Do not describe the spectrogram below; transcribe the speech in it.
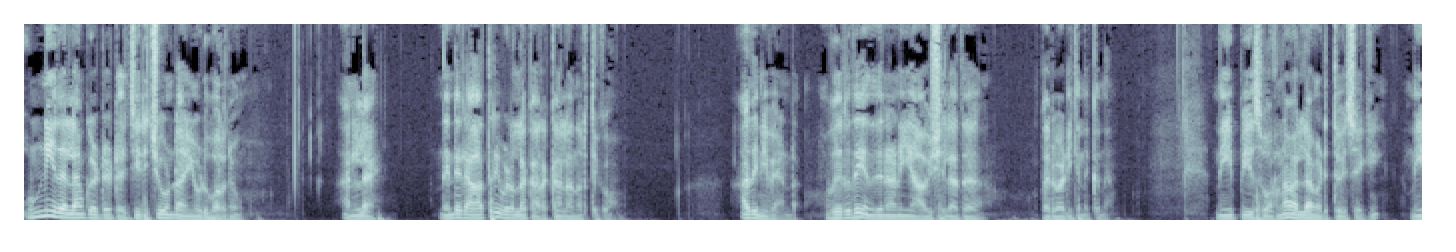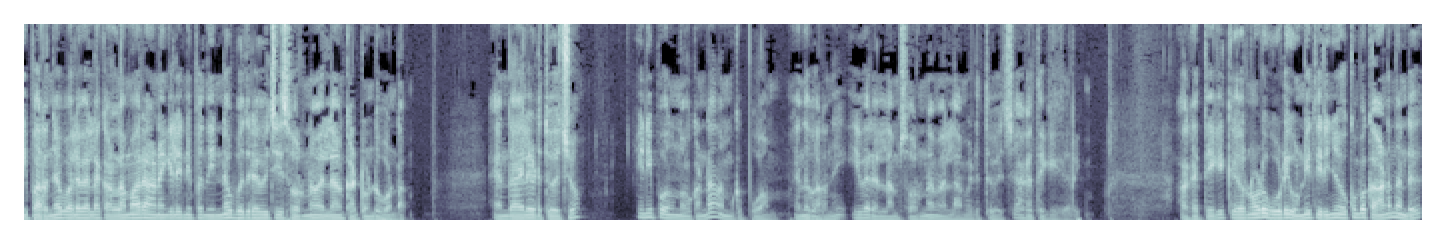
ഉണ്ണി ഇതെല്ലാം കേട്ടിട്ട് ചിരിച്ചുകൊണ്ട് അനിയോട് പറഞ്ഞു അനല്ലേ നിന്റെ രാത്രി ഇവിടെയുള്ള കറക്കാല നിർത്തിക്കോ. അതിനി വേണ്ട. വെറുതെ എന്തിനാണ് ഈ ആവശ്യമില്ലാത്ത പരിപാടിക്ക് നിൽക്കുന്നത് നീ ഇപ്പോൾ ഈ സ്വർണമെല്ലാം എടുത്തു വെച്ചേക്ക്. നീ പറഞ്ഞ പോലെ വല്ല കള്ളന്മാരാണെങ്കിൽ ഇനിയിപ്പോൾ നിന്നെ ഉപദ്രവിച്ച് ഈ സ്വർണമെല്ലാം കട്ടുകൊണ്ട് പോണ്ട. എന്തായാലും എടുത്തു വെച്ചോ. ഇനിയിപ്പോൾ ഒന്നും നോക്കണ്ട നമുക്ക് പോവാം എന്ന് പറഞ്ഞ് ഇവരെല്ലാം സ്വർണമെല്ലാം എടുത്തു വെച്ച് അകത്തേക്ക് കയറി. അകത്തേക്ക് കയറിനോട് കൂടി ഉണ്ണി തിരിഞ്ഞു നോക്കുമ്പോൾ കാണുന്നുണ്ട്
